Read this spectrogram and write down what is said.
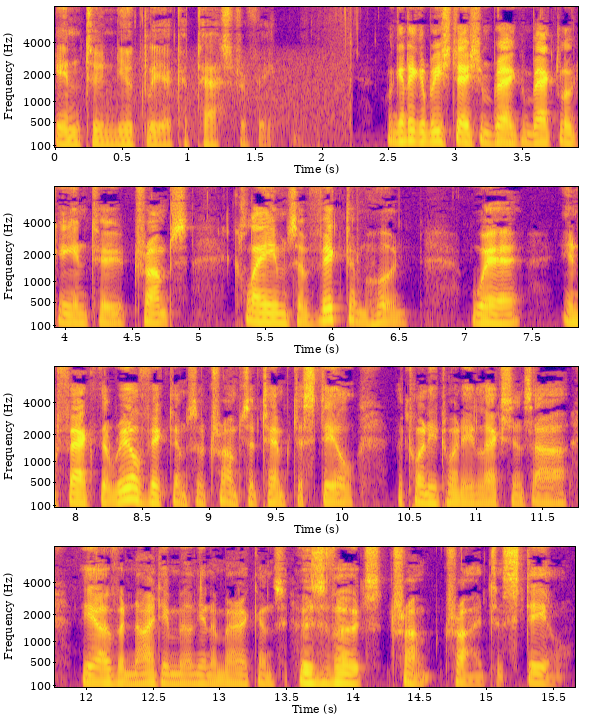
into Nuclear Catastrophe. We're going to take a brief station break and back looking into Trump's claims of victimhood, where in fact, the real victims of Trump's attempt to steal the 2020 elections are the over 90 million Americans whose votes Trump tried to steal.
